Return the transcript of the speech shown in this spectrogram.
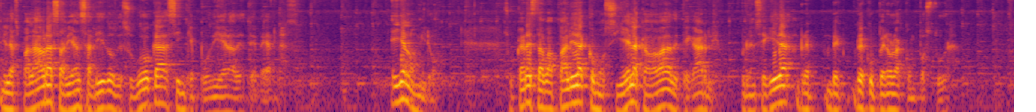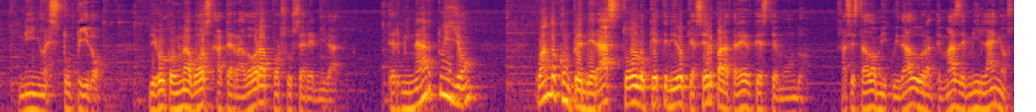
y las palabras habían salido de su boca sin que pudiera detenerlas. Ella lo miró. Su cara estaba pálida como si él acababa de pegarle, pero enseguida recuperó la compostura. Niño estúpido, dijo con una voz aterradora por su serenidad. ¿Terminar tú y yo? ¿Cuándo comprenderás todo lo que he tenido que hacer para traerte a este mundo? Has estado a mi cuidado durante más de mil años.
